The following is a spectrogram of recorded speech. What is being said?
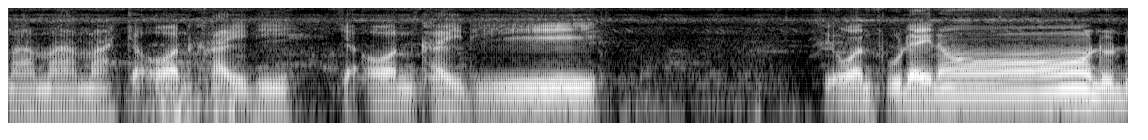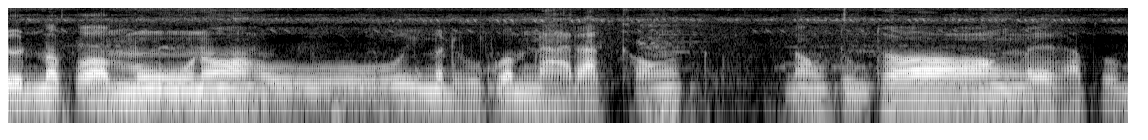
มามามาจะอ้อนใครดี จะอ้อนใครดีสิอ้อนผู้ใดเนาะดุดุนมาพร้อมมูเนาะโอ้ยมาดูความน่ารักของน้องถุงทองเลยครับผม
